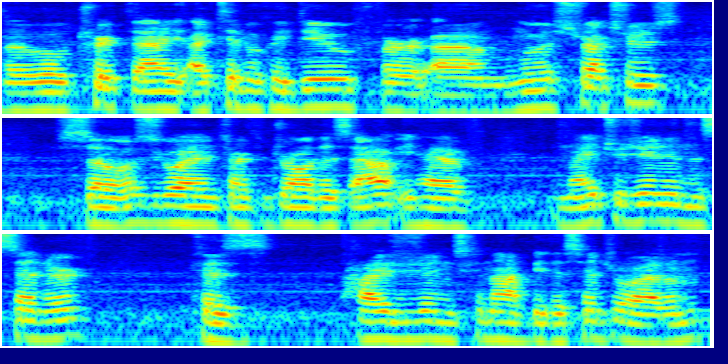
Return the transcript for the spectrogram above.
the little trick that I, I typically do for um, Lewis structures. So let's just go ahead and start to draw this out. You have nitrogen in the center because hydrogens cannot be the central atom.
